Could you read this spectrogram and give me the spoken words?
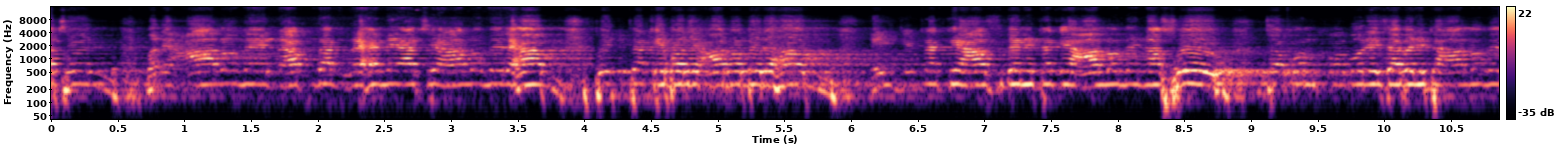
আছেন? মানে আলমের আপনার রেহমে আছে আলমের রেহাম, পেটটাকে বলে আলমের রেহাম। এই যেটাকে আসবেন, এটাকে আলমে নাসুর। যখন কবরে যাবেন, এটা আলমে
